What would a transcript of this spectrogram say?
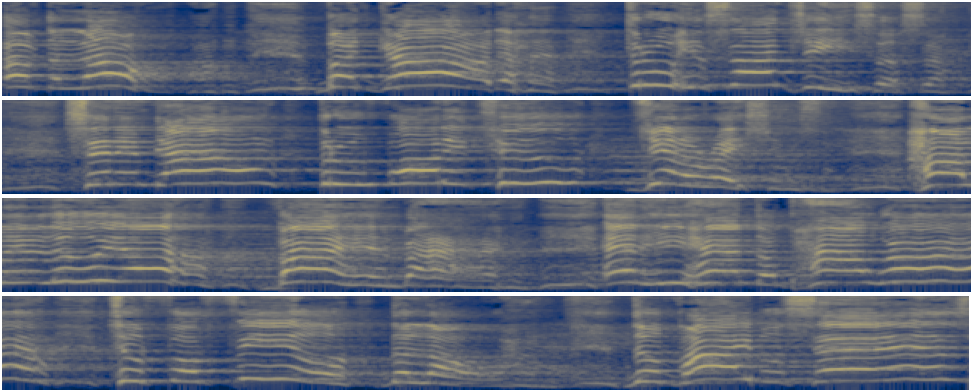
of the law. But God, through his son Jesus, sent him down through 42 generations. Hallelujah. By and by. And he had the power to fulfill the law. The Bible says,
